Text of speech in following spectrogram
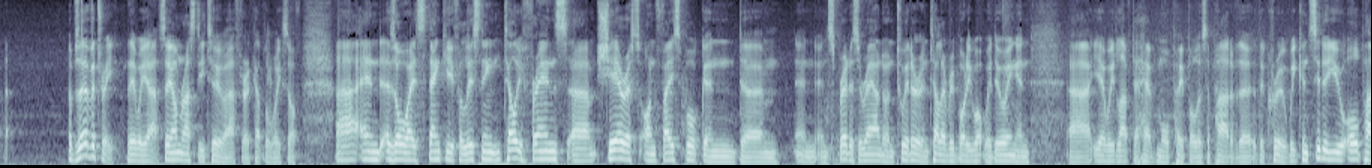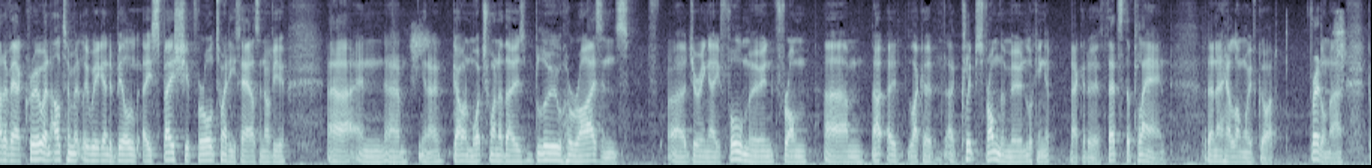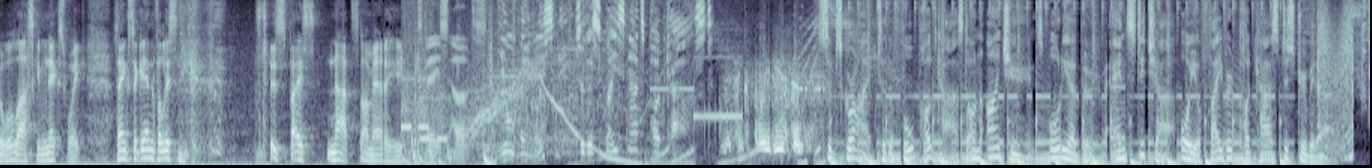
Observatory. There we are. See, I'm rusty too after a couple of weeks off. Uh, and as always, thank you for listening. Tell your friends, um, share us on Facebook, and, um, and and spread us around on Twitter, and tell everybody what we're doing. And uh, yeah, we'd love to have more people as a part of the, the crew. We consider you all part of our crew, and ultimately, we're going to build a spaceship for all 20,000 of you. Uh, and um, you know, go and watch one of those blue horizons uh, during a full moon from um, a, a, like a, eclipse from the moon looking at, back at Earth. That's the plan. I don't know how long we've got. Fred will know, but we'll ask him next week. Thanks again for listening to Space Nuts. I'm out of here. Space Nuts. You've been listening to the Space Nuts podcast. Subscribe to the full podcast on iTunes, Audio Boom, and Stitcher, or your favourite podcast distributor.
